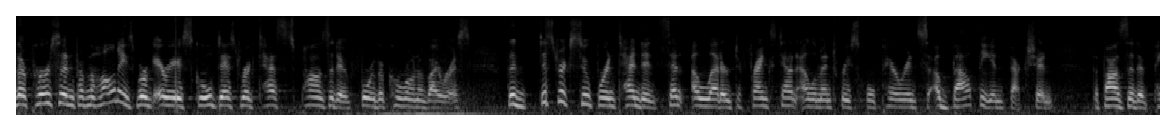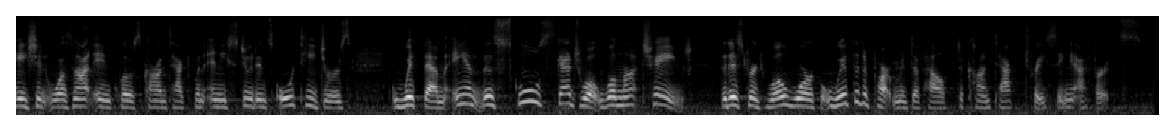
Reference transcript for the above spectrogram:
Another person from the Hollidaysburg Area School District tests positive for the coronavirus. The district superintendent sent a letter to Frankstown Elementary School parents about the infection. The positive patient was not in close contact with any students or teachers with them, and the school's schedule will not change. The district will work with the Department of Health to contact tracing efforts.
